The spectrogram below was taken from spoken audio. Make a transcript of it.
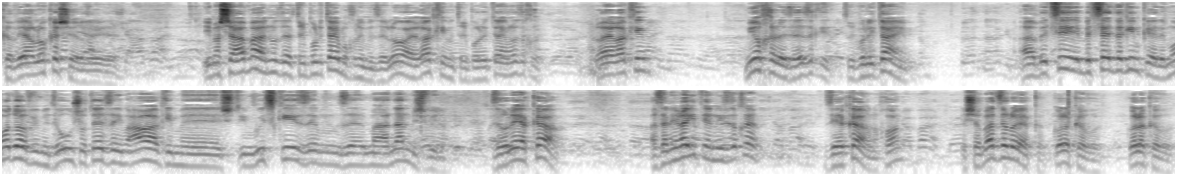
קוויאר לא כשר. עם השעווה, נו, זה הטריפוליטאים אוכלים את זה, לא העיראקים, הטריפוליטאים, לא זוכר. לא העיראקים? מי אוכל את זה? איזה טריפוליטאים. ביצי דגים כאלה, מאוד אוהבים את זה. הוא שותה את זה עם ערק, עם, אה, וויסקי, זה, זה מעדן בשבילו. זה עולה יקר. אז אני ראיתי, אני זוכר. זה יקר, נכון? לשבת זה לא יקר, כל הכבוד, כל הכבוד.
